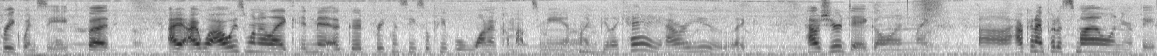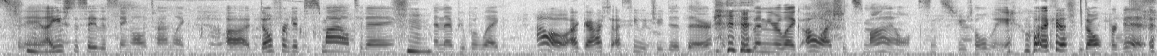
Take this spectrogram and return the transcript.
frequency, but I, I always want to like admit a good frequency so people want to come up to me and like be hmm. like, hey, how are you? Like, how's your day going? Like. Uh, how can I put a smile on your face today? I used to say this thing all the time, like, uh, "Don't forget to smile today," and then people are like, "Oh, I gosh, I see what you did there." Because then you're like, "Oh, I should smile since you told me." like, don't forget.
